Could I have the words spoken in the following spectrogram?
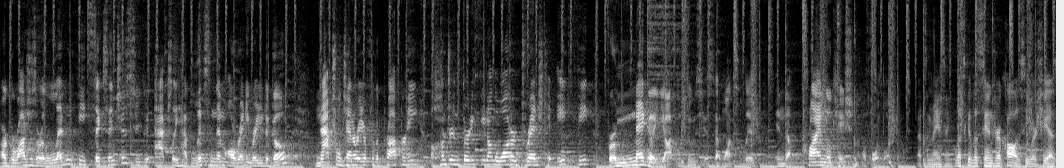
Our garages are 11 feet 6 inches, so you could actually have lifts in them already ready to go. Natural generator for the property, 130 feet on the water, dredged to 8 feet for a mega yacht enthusiast that wants to live in the prime location of Fort Lauderdale. That's amazing. Let's give Lisandra a call to see where she is.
